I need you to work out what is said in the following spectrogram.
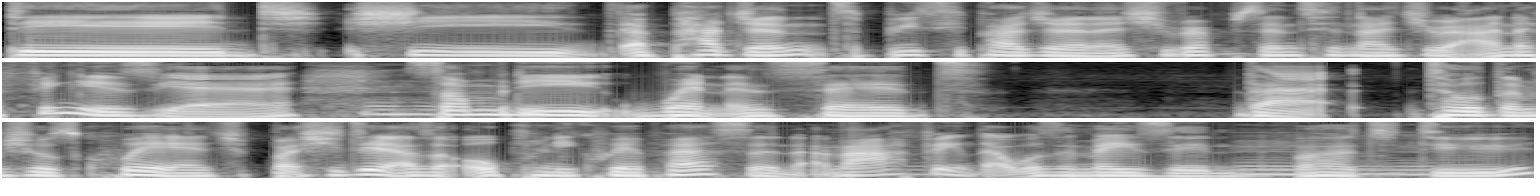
did she a pageant, beauty pageant, and she represented Nigeria. And the thing is, yeah, somebody went and said that told them she was queer, and she- but she did it as an openly queer person, and I think that was amazing for her to do.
